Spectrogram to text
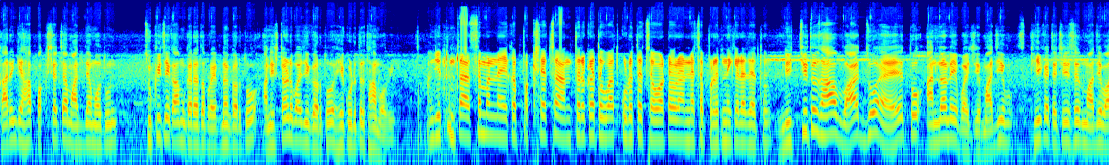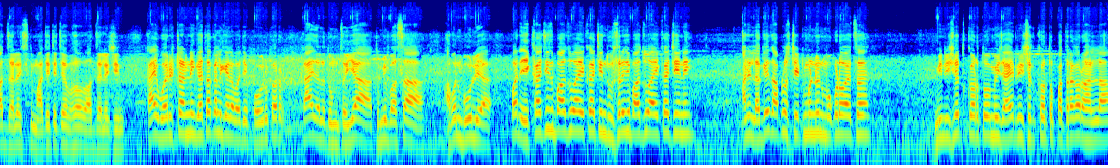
कारण की हा पक्षाच्या माध्यमातून चुकीचे काम करायचा प्रयत्न करतो आणि स्टंटबाजी करतो हे कुठेतरी थांबावी म्हणजे तुमचं असं म्हणणं आहे का पक्षाचा अंतर्गत वाद कुठं तर चव्हाट्यावर आणण्याचा प्रयत्न केला जातो? निश्चितच हा वाद जो आहे तो आणला नाही पाहिजे. माझी ठीक आहे त्याच्याशी माझे वाद झाले असतील माझे त्याच्यावर वाद झाले असतील. काय वरिष्ठांनी घेता का गेलं पाहिजे. पौरकर काय झालं तुमचं? या तुम्ही बसा आपण बोलूया. पण एकाचीच बाजू ऐकायची दुसऱ्याची बाजू ऐकायची नाही. आणि लगेच आपलं स्टेटमेंट देऊन मोकळं व्हायचं. मी निषेध करतो मी जाहीर निषेध करतो पत्रकार हल्ला.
